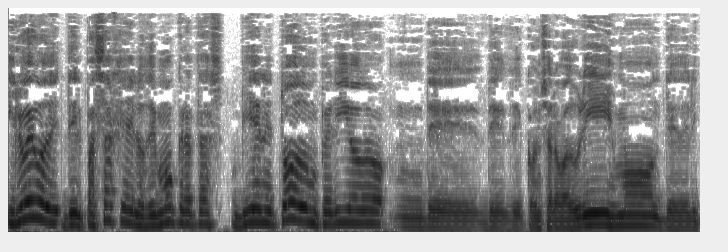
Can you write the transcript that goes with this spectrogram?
y luego del pasaje de los demócratas viene todo un periodo mm, de, conservadurismo, de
